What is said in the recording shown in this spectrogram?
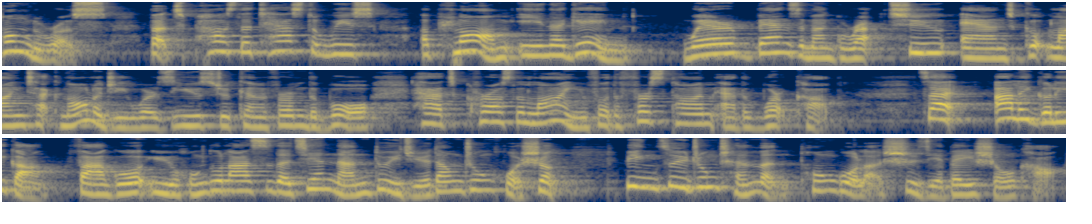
Honduras, but passed the test with A plum in a game where Benzema grabbed two and goal line technology was used to confirm the ball had crossed the line for the first time at the World Cup. 在阿雷格里港，法国与洪都拉斯的艰难对决当中获胜，并最终沉稳通过了世界杯首考。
